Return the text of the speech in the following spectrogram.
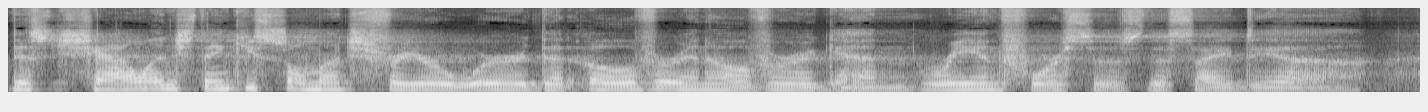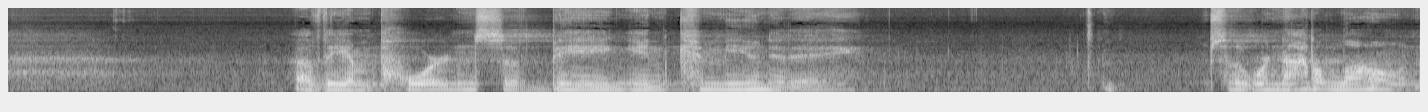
this challenge. Thank you so much for your word that over and over again reinforces this idea of the importance of being in community so that we're not alone.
